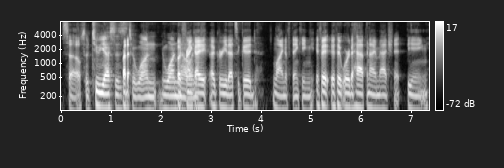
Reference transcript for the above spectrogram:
So so two yeses but, to one one. But no, Frank, I agree. That's a good line of thinking. If it if it were to happen, I imagine it being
